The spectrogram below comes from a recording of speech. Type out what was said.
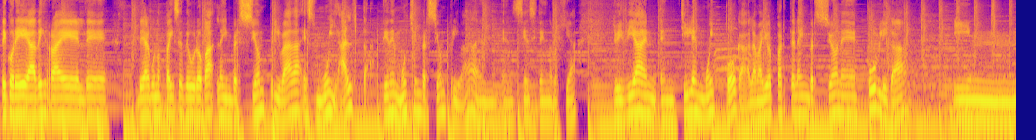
de, Corea, de Israel, de, de, algunos países de Europa, la inversión privada es muy alta. Tienen mucha inversión privada en, en ciencia y tecnología. Y hoy día en, en, Chile es muy poca. La mayor parte de la inversión es pública y, mm,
